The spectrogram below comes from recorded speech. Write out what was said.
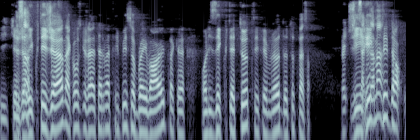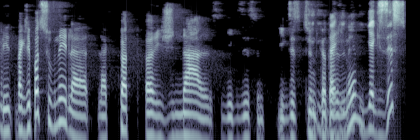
Puis que j'avais écouté jeune à cause que j'avais tellement trippé sur Braveheart, fait que on les écoutait tous, ces films-là, de toute façon. J'ai Exactement. réécouté donc les. Fait que j'ai pas de souvenir de la, la cote originale, s'il existe une. Il existe une cote Ben, originale? Il existe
